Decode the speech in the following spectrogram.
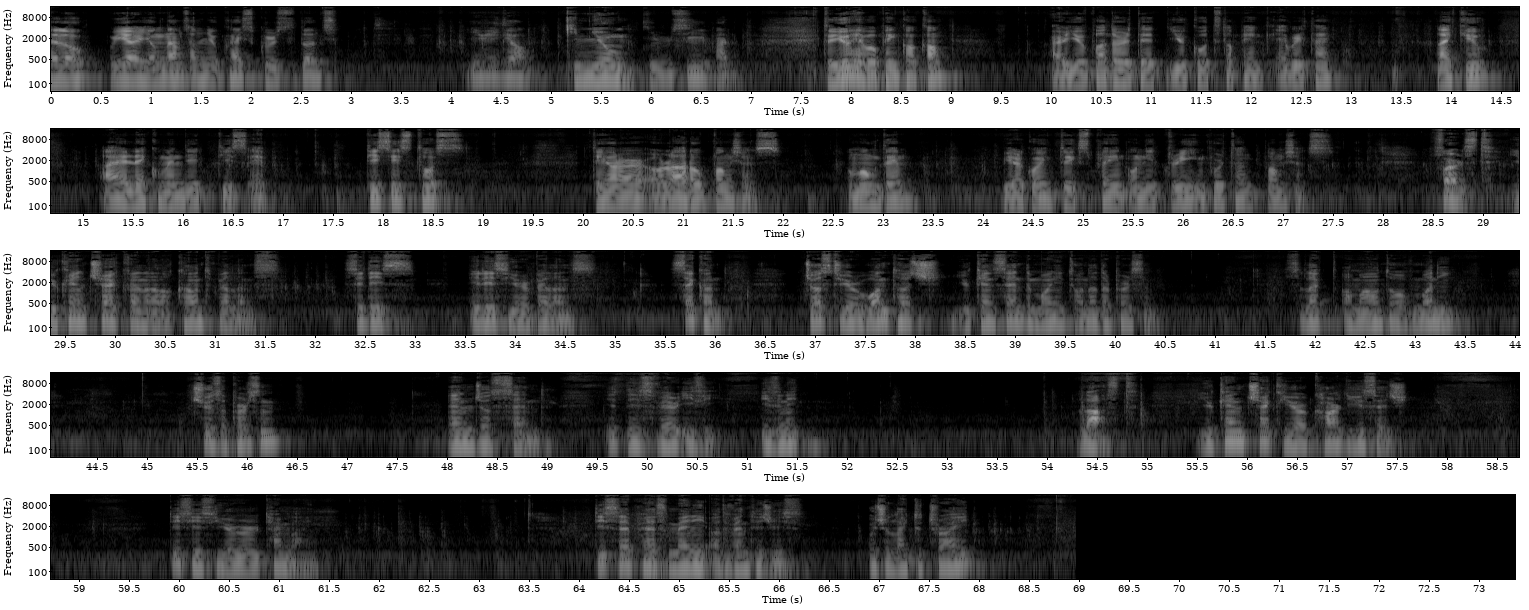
Hello, we are 영남 36 high school students. 이휘경, 김융, 김시환. Do you have a bank account? Are you bothered that you go to the bank every time? Like you, I recommended this app. This is Toss. There are a lot of functions. Among them, we are going to explain only three important functions. First, you can check an account balance. See this. It is your balance. Second, just your one touch, you can send the money to another person. Select amount of money, choose a person, and just send. It is very easy, isn't it? Last, you can check your card usage. This is your timeline. This app has many advantages. Would you like to try it?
